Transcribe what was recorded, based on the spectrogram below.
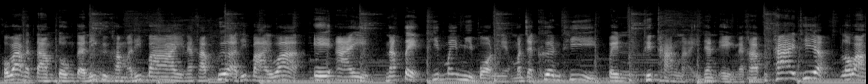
เขาว่ากันตามตรงแต่นี่คือคำอธิบายนะครับเพื่ออธิบายว่า AI นักเตะที่ไม่มีบอลเนี่ยมันจะเคลื่อนที่เป็นทิศทางไหนนั่นเองนะครับถ้าเทียบระหว่าง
